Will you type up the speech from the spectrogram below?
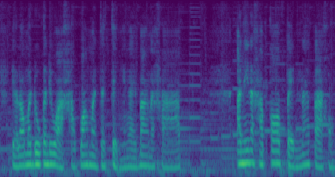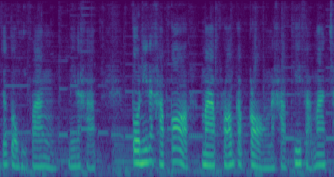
ๆ เดี๋ยวเรามาดูกันดีกว่าครับว่ามันจะเจ๋งยังไงบ้างนะครับ อันนี้นะครับก็เป็นหน้าตาของเจ้าตัวหูฟังนี่นะครับ ตัวนี้นะครับก็มาพร้อมกับกล่องนะครับที่สามารถช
